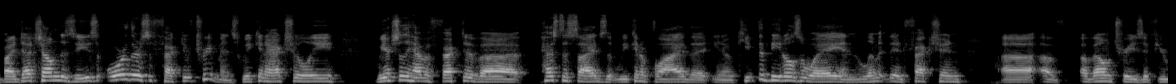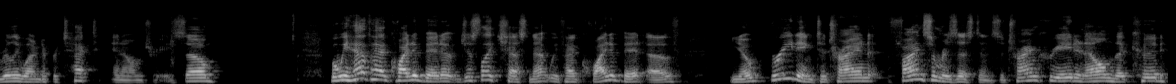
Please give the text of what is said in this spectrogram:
by Dutch elm disease, or there's effective treatments. We can actually, we actually have effective uh, pesticides that we can apply that, you know, keep the beetles away and limit the infection uh, of, of elm trees if you really wanted to protect an elm tree. So, but we have had quite a bit of, just like chestnut, we've had quite a bit of you know, breeding to try and find some resistance, to try and create an elm that could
